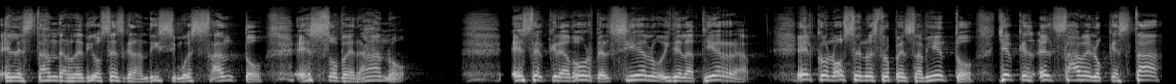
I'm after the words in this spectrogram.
El estándar de Dios es grandísimo, es santo, es soberano. Es el creador del cielo y de la tierra. Él conoce nuestro pensamiento y él, sabe lo que está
